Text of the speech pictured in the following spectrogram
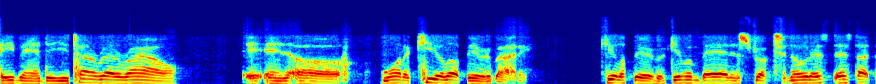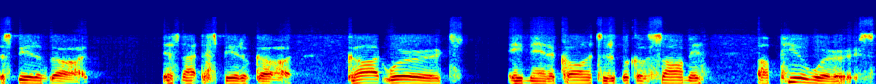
amen, then you turn right around and, and uh, want to kill up everybody. Kill up everybody. Give them bad instruction. No, that's, that's not the Spirit of God. That's not the Spirit of God. God words, amen, according to the book of Psalms, are pure words.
